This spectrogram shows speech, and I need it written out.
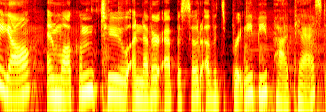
Hey, y'all, and welcome to another episode of It's Brittany B Podcast,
